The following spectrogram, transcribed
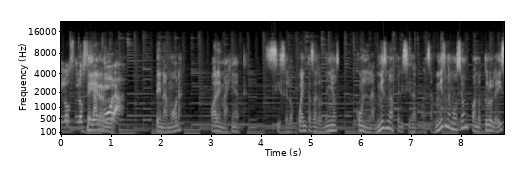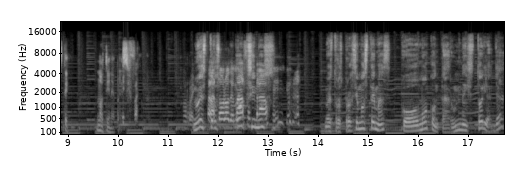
los, los enamora. Te enamora. Ahora imagínate, si se lo cuentas a los niños con la misma felicidad, con esa misma emoción cuando tú lo leíste, no tiene precio. Exacto. Correcto. Nuestros Para todo lo demás próximos, está... nuestros próximos temas, cómo contar una historia. Ya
